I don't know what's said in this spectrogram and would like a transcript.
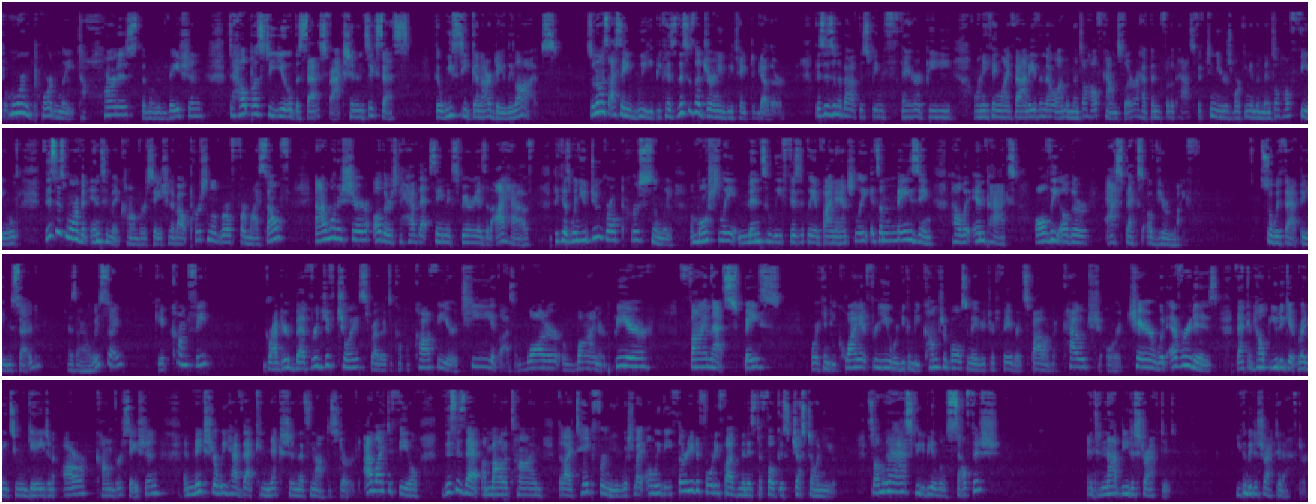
But more importantly, to harness the motivation to help us to yield the satisfaction and success that we seek in our daily lives. So notice I say we because this is the journey we take together. This isn't about this being therapy or anything like that, even though I'm a mental health counselor. I have been for the past 15 years working in the mental health field. This is more of an intimate conversation about personal growth for myself, and I want to share others to have that same experience that I have. Because when you do grow personally, emotionally, mentally, physically, and financially, it's amazing how it impacts all the other aspects of your life. So, with that being said, as I always say, get comfy, Grab your beverage of choice, whether it's a cup of coffee or tea, a glass of water or wine or beer. Find that space where it can be quiet for you, where you can be comfortable. So maybe it's your favorite spot on the couch or a chair, whatever it is that can help you to get ready to engage in our conversation and make sure we have that connection that's not disturbed. I like to feel this is that amount of time that I take from you, which might only be 30 to 45 minutes to focus just on you. So I'm going to ask you to be a little selfish and to not be distracted. You can be distracted after.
